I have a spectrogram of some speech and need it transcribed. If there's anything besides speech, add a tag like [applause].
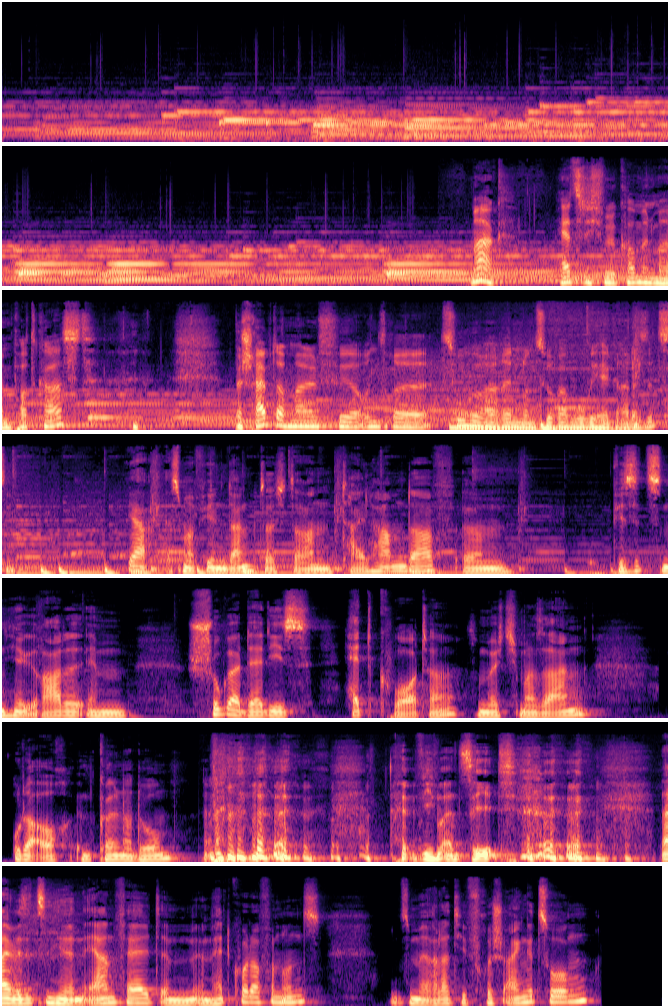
Marc, herzlich willkommen in meinem Podcast. Beschreib doch mal für unsere Zuhörerinnen und Zuhörer, wo wir hier gerade sitzen. Ja, erstmal vielen Dank, dass ich daran teilhaben darf. Ähm, wir sitzen hier gerade im Sugar Daddies Headquarter, so möchte ich mal sagen oder auch im Kölner Dom, [laughs] wie man sieht. [laughs] Nein, wir sitzen hier in Ehrenfeld im, im Headquarter von uns, Jetzt sind wir relativ frisch eingezogen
